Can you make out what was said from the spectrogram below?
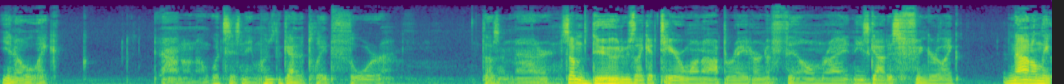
you know, like I don't know what's his name. Who's the guy that played Thor? Doesn't matter. Some dude who's like a tier one operator in a film, right? And he's got his finger like not only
